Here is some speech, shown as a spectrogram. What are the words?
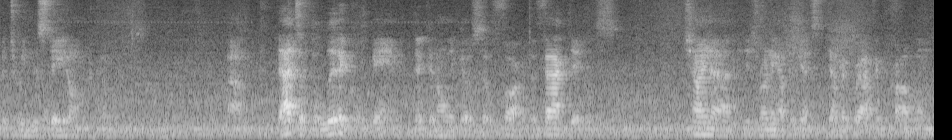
between the state-owned companies. Um, That's a political game that can only go so far. The fact is, China is running up against a demographic problem,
